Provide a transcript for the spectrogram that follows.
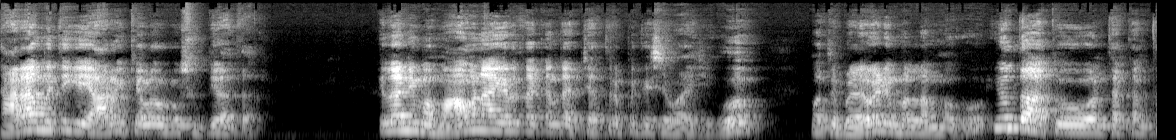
ತಾರಾಮತಿಗೆ ಯಾರೋ ಕೆಲವರು ಸುದ್ದಿ ಹೇಳ್ತಾರೆ. ಇಲ್ಲ, ನಿಮ್ಮ ಮಾವನಾಗಿರತಕ್ಕಂಥ ಛತ್ರಪತಿ ಶಿವಾಜಿಗೂ ಮತ್ತು ಬೆಳವಡಿ ಮಲ್ಲಮ್ಮಗೂ ಯುದ್ಧ ಆತು ಅಂತಕ್ಕಂಥ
